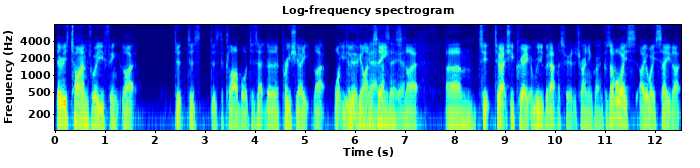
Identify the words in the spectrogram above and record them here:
there is times where you think like, do, does does the club or does that appreciate like what, What you, you do, do. behind Yeah, the scenes, it, yeah. like um, to to actually create a really good atmosphere at the training ground? Because I've always I always say like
